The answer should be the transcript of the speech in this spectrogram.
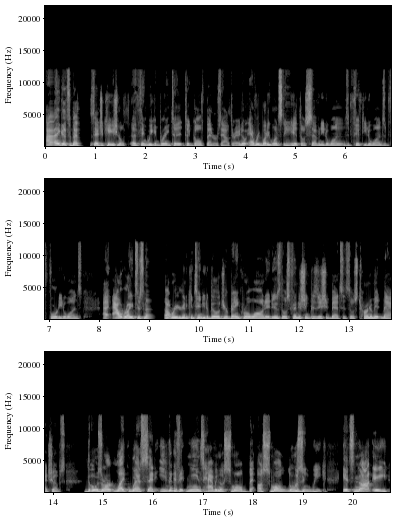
I think that's the best educational thing we can bring to to golf betters out there. I know everybody wants to hit those seventy to ones and fifty to ones and forty to ones. Uh, outrights is not not where you're going to continue to build your bankroll on. It is those finishing position bets. It's those tournament matchups those are like Wes said, even if it means having a small a small losing week, it's not a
